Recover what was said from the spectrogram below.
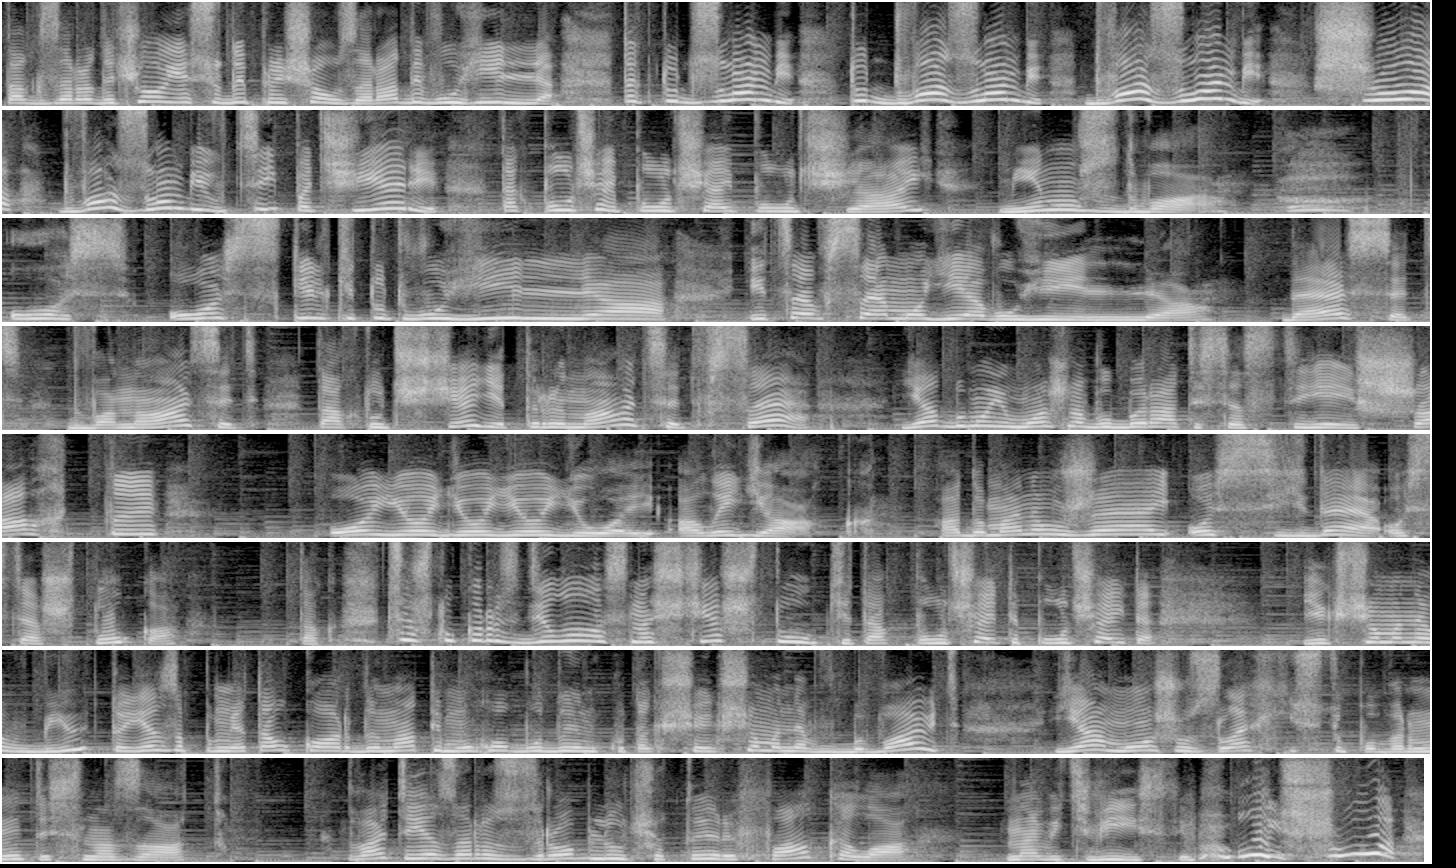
Так, заради чого я сюди прийшов? Заради вугілля. Так тут зомбі, тут два зомбі, два зомбі. Що? Два зомбі в цій печері. Так, получай, получай, получай. Мінус два. Ось, ось скільки тут вугілля. І це все моє вугілля. 10, 12. Так, тут ще є 13, все. Я думаю, можна вибиратися з цієї шахти. Ой-ой-ой-ой-ой, але як? А до мене вже й ось йде ось ця штука. Так, ця штука розділилась на ще штуки. Так, получайте, получайте. Якщо мене вб'ють, то я запам'ятав координати мого будинку. Так що, якщо мене вбивають, я можу з легкістю повернутись назад. Давайте я зараз зроблю 4 факела, навіть 8. Ой, що?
